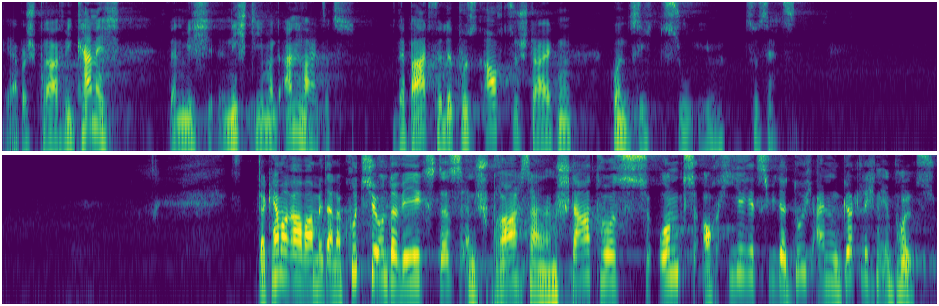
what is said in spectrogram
Er aber sprach, wie kann ich, wenn mich nicht jemand anleitet? Der bat Philippus aufzusteigen und sich zu ihm zu setzen. Der Kämmerer war mit einer Kutsche unterwegs, das entsprach seinem Status und auch hier jetzt wieder durch einen göttlichen Impuls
